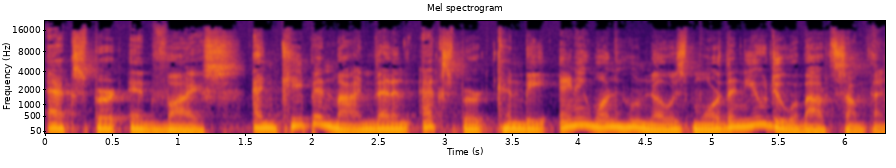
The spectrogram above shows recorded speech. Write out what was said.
expert advice and keep in mind that an expert can be anyone who knows more than you do about something.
